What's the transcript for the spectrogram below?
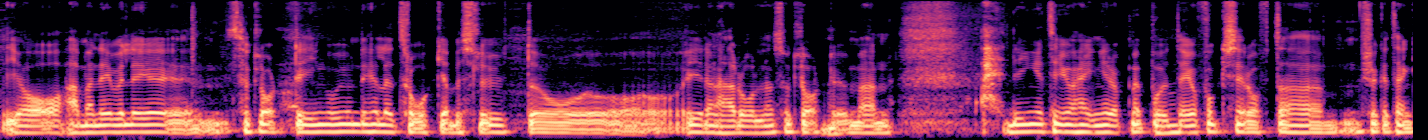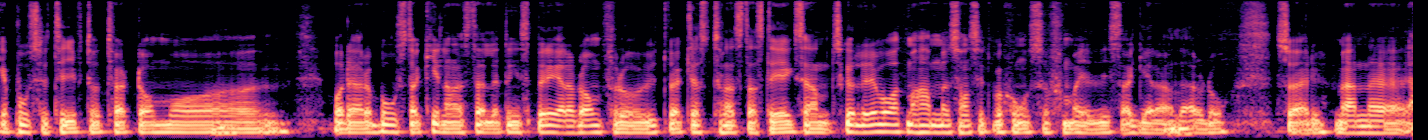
Ja, men det är väl eh, såklart, det ingår ju under hela tråkiga beslut och, och i den här rollen såklart. Mm. Men det är ingenting jag hänger upp mig på utan jag fokuserar ofta, försöker tänka positivt och tvärtom och mm. vara där och boosta killarna istället och inspirera dem för att utvecklas till nästa steg. Sen skulle det vara att man hamnar i en sån situation så får man givetvis agera mm. där och då. Så är det Men äh,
